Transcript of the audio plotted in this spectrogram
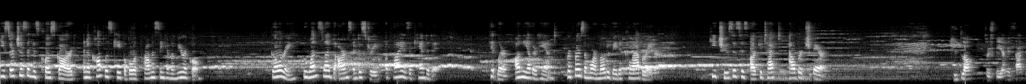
He searches in his close guard, an accomplice capable of promising him a miracle. Goering, who once led the arms industry, apply as a candidate. Hitler, on the other hand, prefers a more motivated collaborator. He chooses his architect, Albert Speer. Hitler zu Speer gesagt,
